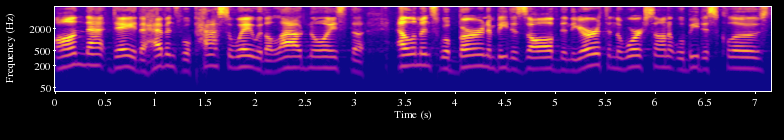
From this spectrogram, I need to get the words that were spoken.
on that day the heavens will pass away with a loud noise, the elements will burn and be dissolved, and the earth and the works on it will be disclosed.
